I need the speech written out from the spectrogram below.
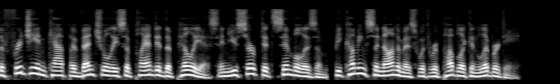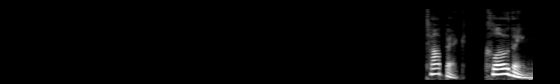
The Phrygian cap eventually supplanted the pileus and usurped its symbolism, becoming synonymous with republican liberty. Clothing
